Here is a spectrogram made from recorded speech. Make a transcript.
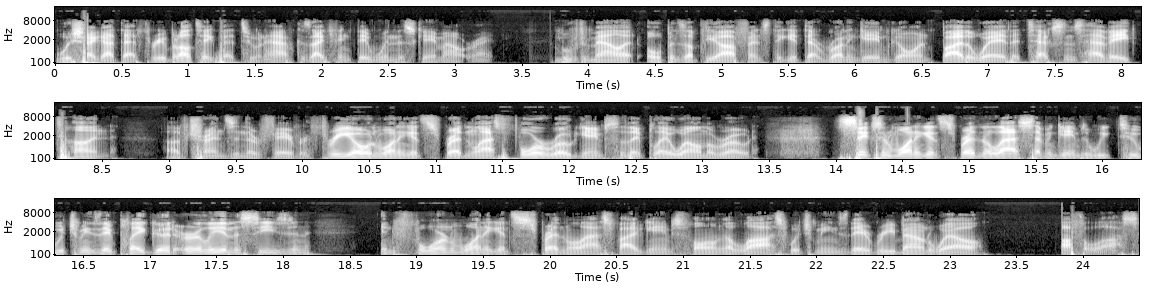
Wish I got that three, but I'll take that two and a half because I think they win this game outright. Move to Mallett, opens up the offense. They get that running game going. By the way, the Texans have a ton of trends in their favor. 3 0 1 against spread in the last four road games, so they play well on the road. 6 and 1 against spread in the last seven games of week two, which means they play good early in the season. And 4 and 1 against spread in the last five games following a loss, which means they rebound well off a loss.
